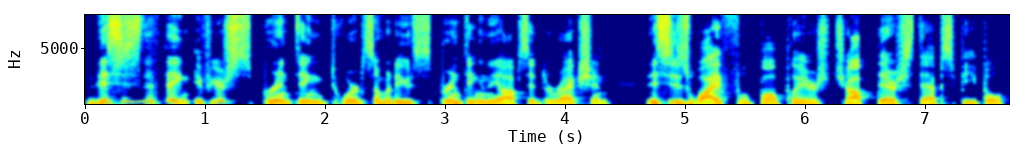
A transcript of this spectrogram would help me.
this is the thing if you're sprinting towards somebody who's sprinting in the opposite direction, this is why football players chop their steps, people.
